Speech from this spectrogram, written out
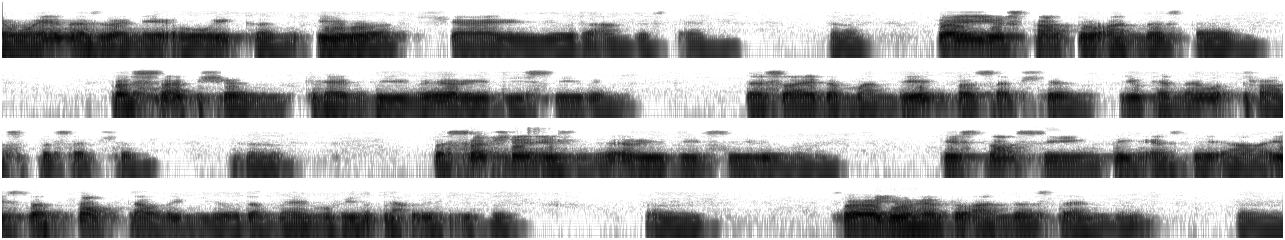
awareness, when it awakens, it will share with you the understanding. Then you start to understand perception can be very deceiving. That's why the mundane perception, you can never trust perception. Perception is very deceiving. It's not seeing things as they are. It's the thought telling you, the memory telling you. Uh, so you have to understand. Uh,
